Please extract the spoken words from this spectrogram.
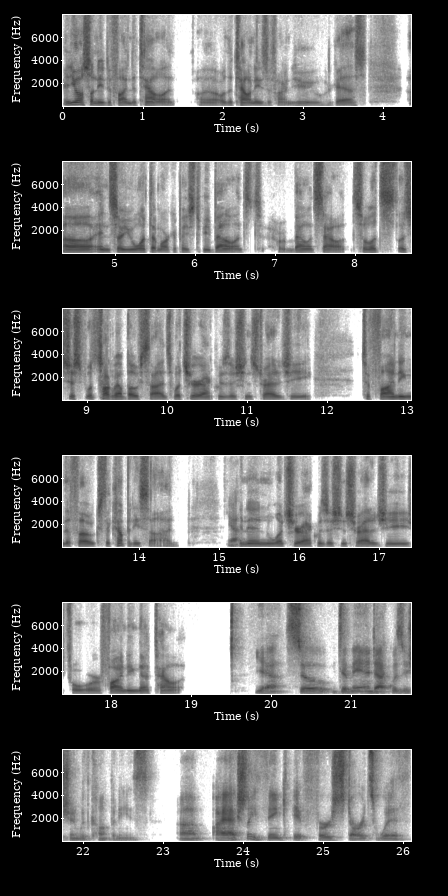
And you also need to find the talent, uh, or the talent needs to find you, I guess. Uh, and so you want that marketplace to be balanced or balanced out. So let's let's just let's talk about both sides. What's your acquisition strategy to finding the folks, the company side? Yeah. And then what's your acquisition strategy for finding that talent? Yeah. So demand acquisition with companies. Um, I actually think it first starts with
